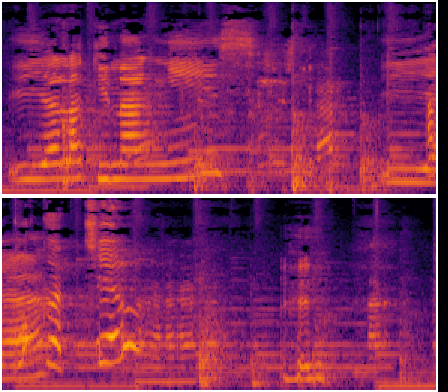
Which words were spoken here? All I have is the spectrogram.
Iya, lagi nangis. Sudah. Iya. Kecil.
